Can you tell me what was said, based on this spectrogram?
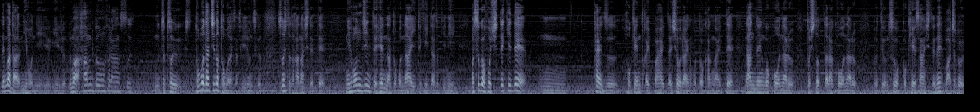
でまだ日本にいる。まあ半分フランスちょっとそういう友達の友達なんですけどいるんですけどその人と話してて日本人って変なとこないって聞いた時に、まあ、すごい保守的でうん絶えず保険とかいっぱい入ったり将来のことを考えて何年後こうなる年取ったらこうなるっていうのをすごくこう計算してね、まあ、ちょっと、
